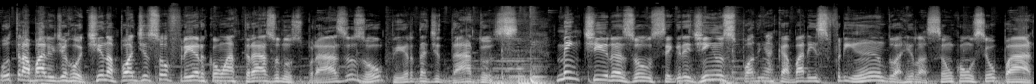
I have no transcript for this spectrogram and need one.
O trabalho de rotina pode sofrer com atraso nos prazos ou perda de dados. Mentiras ou segredinhos podem acabar esfriando a relação com o seu par.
